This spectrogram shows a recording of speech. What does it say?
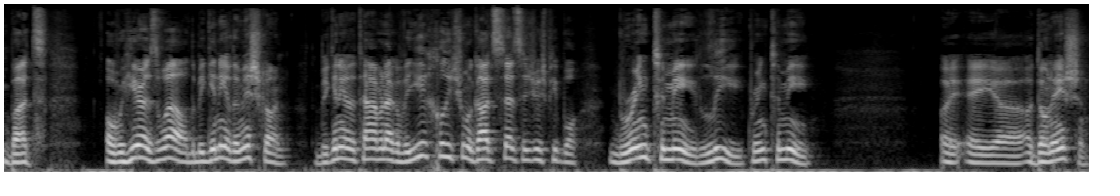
But over here as well, the beginning of the Mishkan, the beginning of the tabernacle, God says to the Jewish people, "Bring to me, Li, bring to me a, a, uh, a donation."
